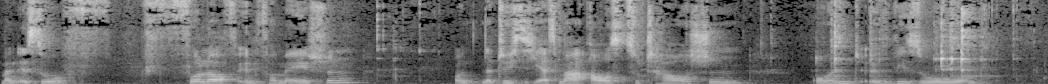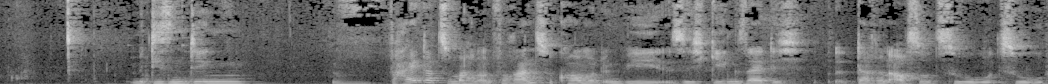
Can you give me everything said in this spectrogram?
man ist so full of information und natürlich sich erstmal auszutauschen und irgendwie so mit diesen Dingen weiterzumachen und voranzukommen und irgendwie sich gegenseitig darin auch so zu, zu,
